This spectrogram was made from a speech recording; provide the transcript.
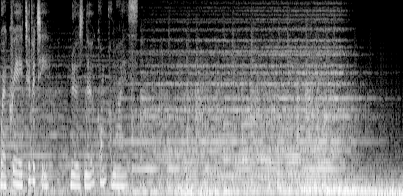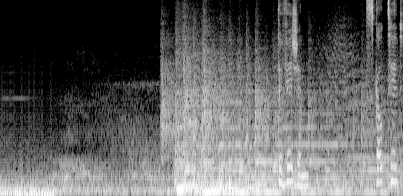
where creativity knows no compromise. The vision, sculpted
